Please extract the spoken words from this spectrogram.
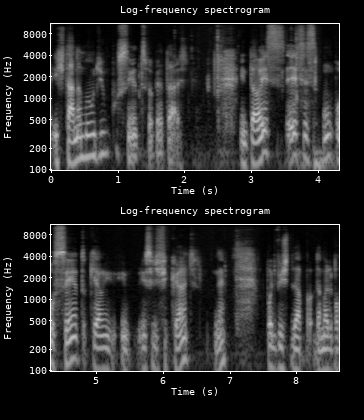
está na mão de 1% dos proprietários. Então, esses, esses 1%, que é insignificante, né? Do ponto de vista da, da maioria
